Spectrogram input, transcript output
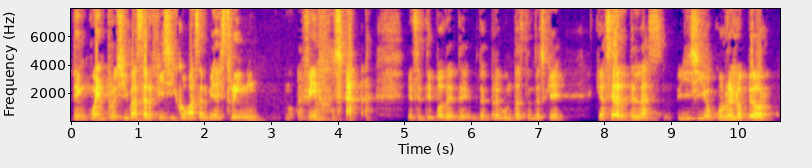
de encuentro, y si va a ser físico, va a ser vía streaming, en fin, o sea, ese tipo de, preguntas tendrás que, que hacértelas y si ocurre lo peor,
